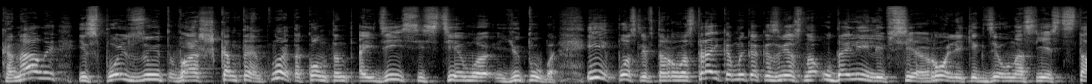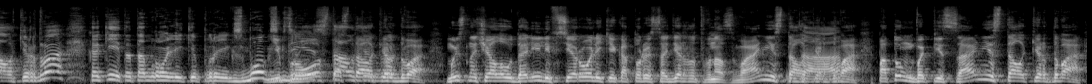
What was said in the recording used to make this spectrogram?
каналы используют ваш контент. Ну, это Content ID система YouTube. И после второго страйка мы, как известно, удалили все ролики, где у нас есть Stalker 2, какие-то там ролики про Xbox, Не где просто есть Stalker 2. 2. Мы сначала удалили все ролики, которые содержат в названии Stalker Да. 2, потом в описании Stalker 2,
